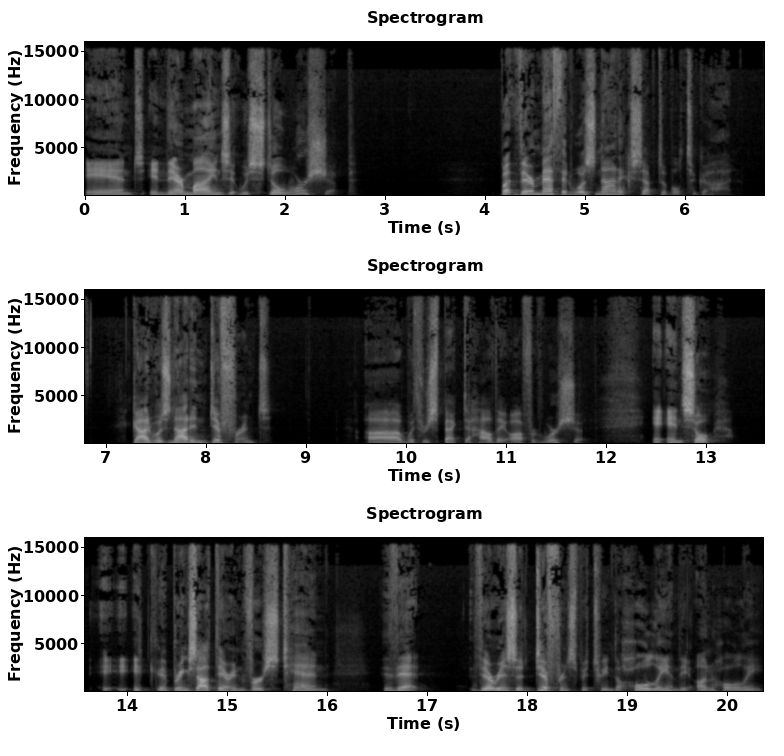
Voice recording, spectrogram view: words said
And in their minds, it was still worship. But their method was not acceptable to God. God was not indifferent uh, with respect to how they offered worship. And, so it, it brings out there in verse 10 that there is a difference between the holy and the unholy,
